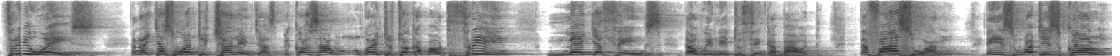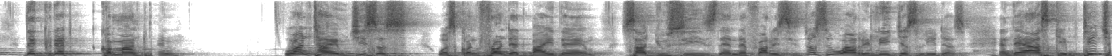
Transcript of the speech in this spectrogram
three ways. And I just want to challenge us because I'm going to talk about three major things that we need to think about. The first one is what is called the Great Commandment. One time Jesus was confronted by the Sadducees and the Pharisees, those who were religious leaders, and they asked him, Teacher,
